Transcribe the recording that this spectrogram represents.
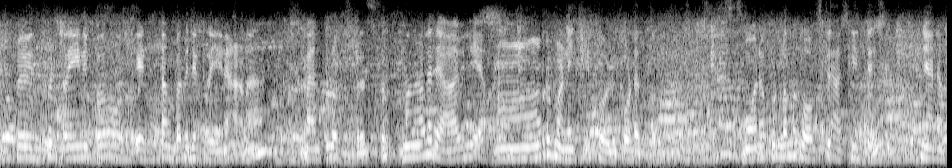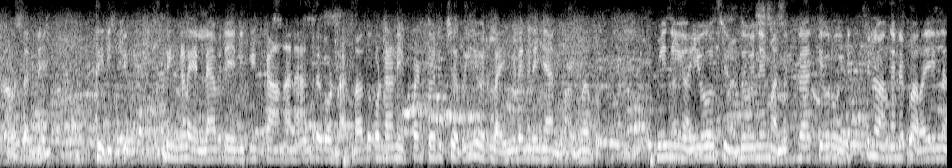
ഇപ്പോൾ ഇപ്പോൾ ട്രെയിൻ ഇപ്പോൾ എട്ടമ്പതിന്റെ ട്രെയിനാണ് മാംഗ്ലൂർ എക്സ്പ്രസ് നാളെ രാവിലെ ആറ് മണിക്ക് കോഴിക്കോടെത്തും മോനെ കൊണ്ടൊന്ന് ഹോസ്റ്റലാക്കിയിട്ട് ഞാൻ അപ്പോൾ തന്നെ തിരിക്കും. നിങ്ങളെല്ലാവരെയും എനിക്ക് കാണാൻ ആഗ്രഹമുണ്ടായിരുന്നു അതുകൊണ്ടാണ് ഇപ്പോഴത്തെ ഒരു ചെറിയൊരു ലൈവിലെങ്ങനെ ഞാൻ വന്നത്. ഇനി അയ്യോ സിദ്ധുവിനെ മനസ്സിലാക്കിയവർ ഒരിക്കലും അങ്ങനെ പറയില്ല.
